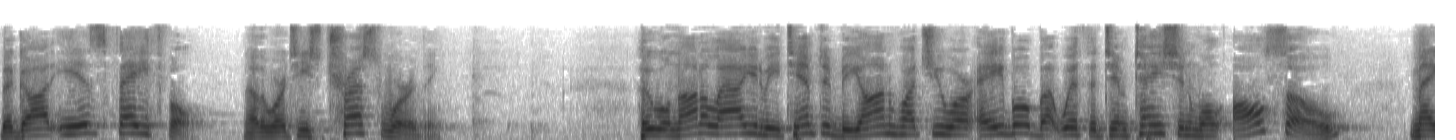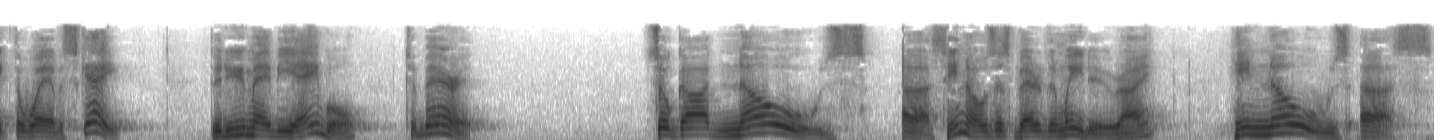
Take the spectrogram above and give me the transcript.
But God is faithful." In other words, he's trustworthy. Who will not allow you to be tempted beyond what you are able, but with the temptation will also make the way of escape, that you may be able to bear it. So God knows us. He knows us better than we do, right? He knows us.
